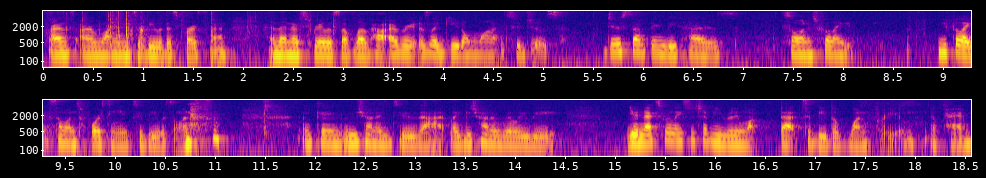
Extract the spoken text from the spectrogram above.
friends are wanting you to be with this person. And then there's fearless of love. However, it's like you don't want to just do something because someone is feeling, you feel like someone's forcing you to be with someone. okay, you're trying to do that. Like you're trying to really be, your next relationship, you really want that to be the one for you, okay?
